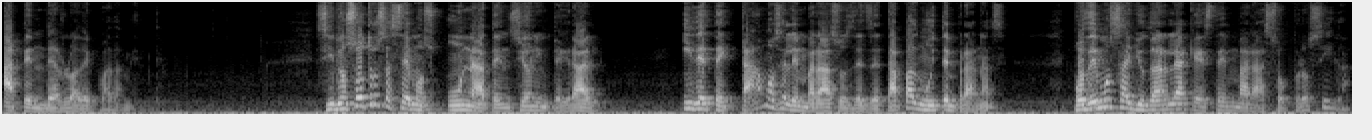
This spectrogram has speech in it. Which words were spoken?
atenderlo adecuadamente. Si nosotros hacemos una atención integral y detectamos el embarazo desde etapas muy tempranas, podemos ayudarle a que este embarazo prosiga.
